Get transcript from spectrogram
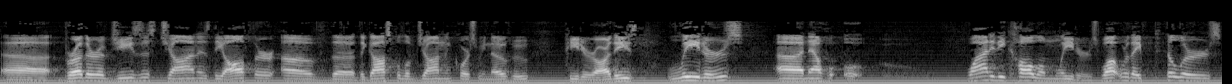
uh, brother of Jesus. John is the author of the, the Gospel of John. Of course, we know who Peter are. These leaders, uh, now, why did he call them leaders? What were they pillars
